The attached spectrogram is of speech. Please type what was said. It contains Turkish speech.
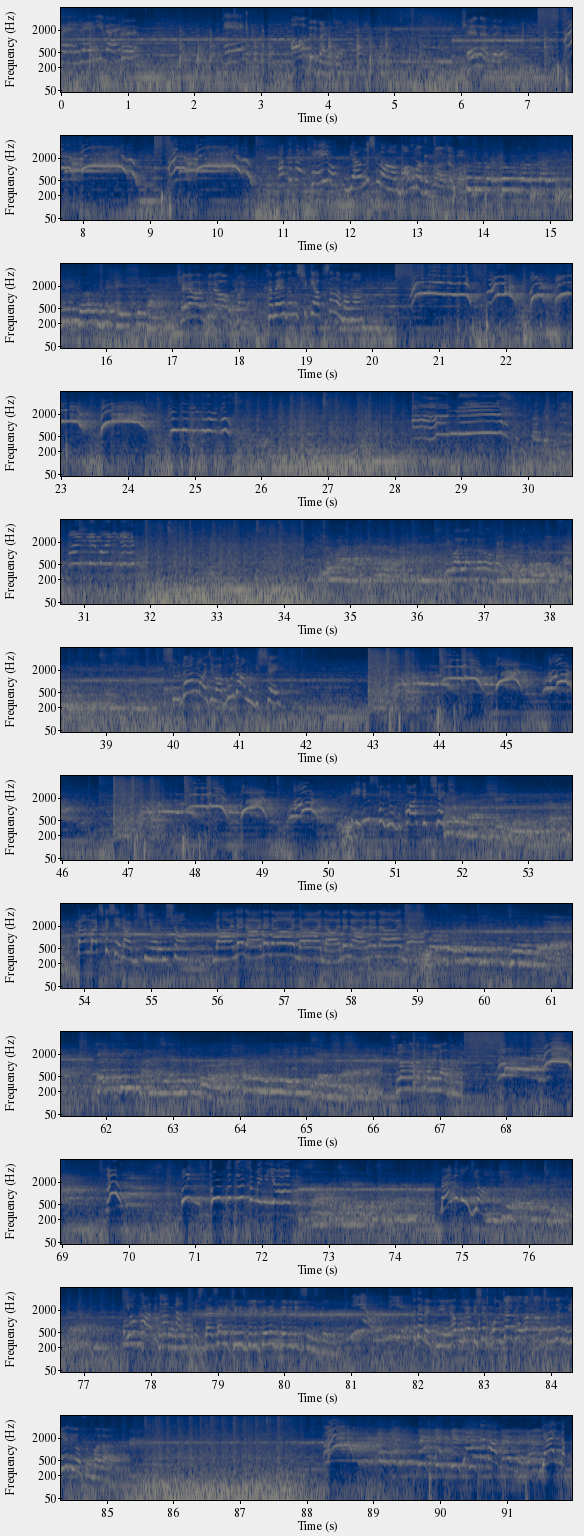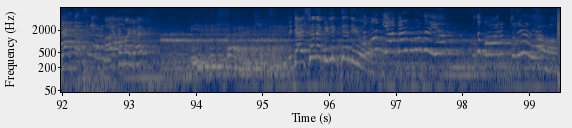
Ve R'yi ver. Ve E. A'dır bence. K nerede ya? Hakikaten K yok. Yanlış mı aldım? Almadın mı acaba? dördünü eksik ama. K harfini al. Ka Kameradan ışık yapsana bana. Yuvarlaklara odaklanıyor. Şuradan mı acaba? Buradan mı bir şey? Elim soyuldu Fatih çek. Ben başka şeyler düşünüyorum şu an. La la la la la la la la la la la la. Şuranın anahtarı lazımdı. İstersen ikiniz birlikte de gidebilirsiniz dedi. Niye ama niye? Ne demek niye ya? Buraya bir şey koyacaksın ki orası açılacak. Niye diyorsun bana? Gelme bak. Gelme. Ben gitmiyorum ya. Arkama gel. E gelsene birlikte diyor. Tamam ya ben buradayım. Bu da bağırıp duruyor ya. Aa.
